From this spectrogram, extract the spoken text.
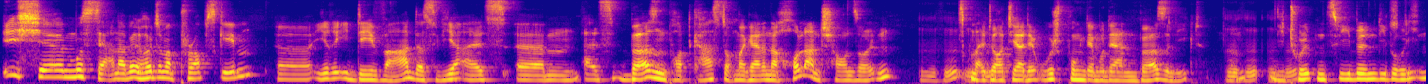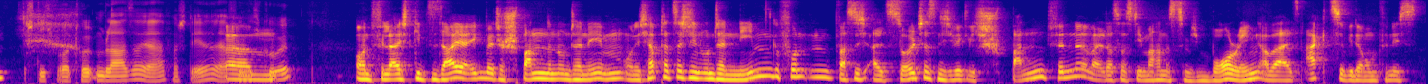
Ich äh, muss der Annabelle heute mal Props geben. Äh, ihre Idee war, dass wir als, ähm, als Börsenpodcast doch mal gerne nach Holland schauen sollten, mhm, weil mhm. dort ja der Ursprung der modernen Börse liegt. Mhm, die mhm. Tulpenzwiebeln, die berühmten. Stichwort Tulpenblase, ja, verstehe. Ja, finde ähm, ich cool. Und vielleicht gibt es da ja irgendwelche spannenden Unternehmen. Und ich habe tatsächlich ein Unternehmen gefunden, was ich als solches nicht wirklich spannend finde, weil das, was die machen, ist ziemlich boring. Aber als Aktie wiederum finde ich es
